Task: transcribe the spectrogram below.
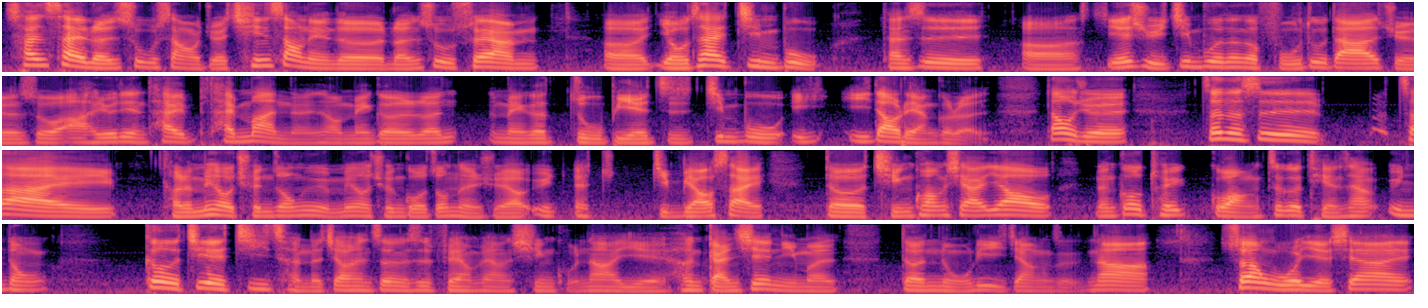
参赛人数上，我觉得青少年的人数虽然呃有在进步，但是呃，也许进步那个幅度，大家觉得说啊，有点太太慢了。然后每个人每个组别只进步一一到两个人，但我觉得真的是在。可能没有全中运，没有全国中等学校运呃锦标赛的情况下，要能够推广这个田上运动，各界基层的教练真的是非常非常辛苦。那也很感谢你们的努力，这样子。那虽然我也现在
